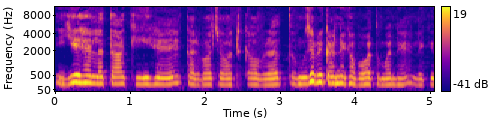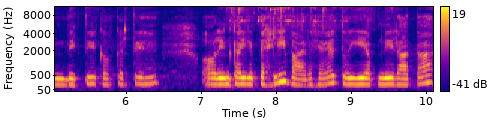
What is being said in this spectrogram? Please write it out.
ये है लता की है करवा चौथ का व्रत। तो मुझे भी करने का बहुत मन है, लेकिन देखते हैं कब करते हैं। और इनका ये पहली बार है तो ये अपने राता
